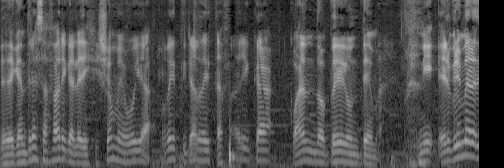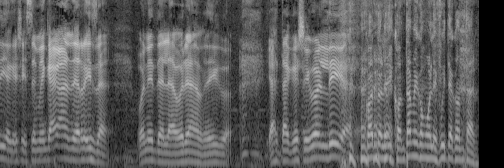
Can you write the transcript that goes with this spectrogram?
Desde que entré a esa fábrica le dije, yo me voy a retirar de esta fábrica cuando pegue un tema. Ni el primer día que llegué, se me cagaban de risa. Ponete a laburar, me dijo. Y hasta que llegó el día. ¿Cuándo le? Contame cómo le fuiste a contar.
